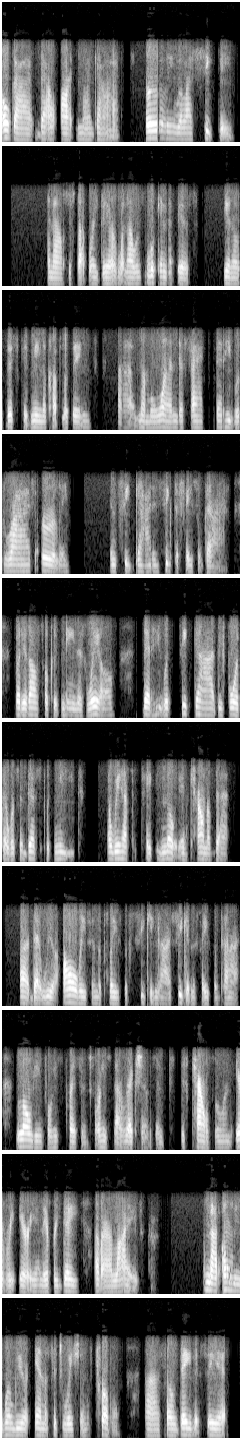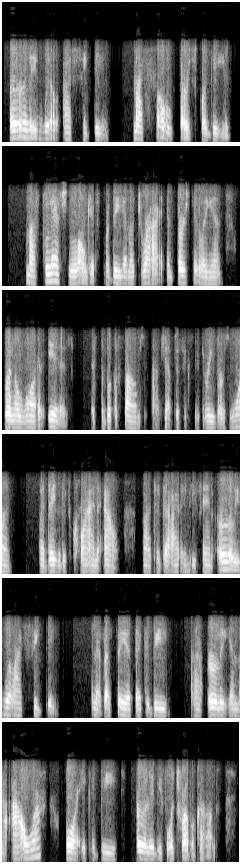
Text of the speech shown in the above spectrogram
O God, thou art my God. Early will I seek thee. And I'll just stop right there. When I was looking at this, you know, this could mean a couple of things. Uh, number one, the fact that he would rise early and seek God and seek the face of God. But it also could mean as well that he would seek God before there was a desperate need. And we have to take note and count of that. Uh, that we are always in the place of seeking God, seeking the face of God, longing for His presence, for His directions, and His counsel in every area and every day of our lives. Not only when we are in a situation of trouble. Uh, so David said, Early will I seek thee. My soul thirsts for thee. My flesh longeth for thee in a dry and thirsty land where no water is. It's the book of Psalms, uh, chapter 63, verse 1. Uh, David is crying out uh, to God, and he's saying, Early will I seek thee. And as I said, that could be uh, early in the hour, or it could be early before trouble comes.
